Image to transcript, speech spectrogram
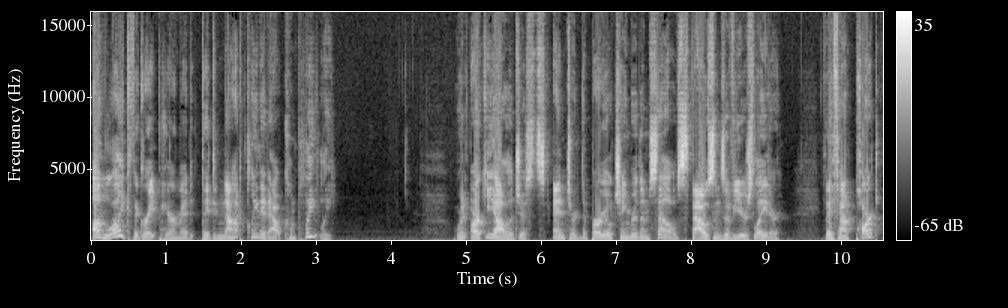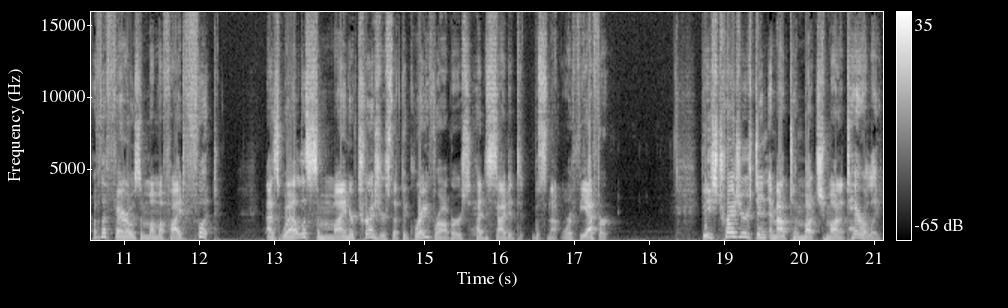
unlike the Great Pyramid, they did not clean it out completely. When archaeologists entered the burial chamber themselves thousands of years later, they found part of the pharaoh's mummified foot, as well as some minor treasures that the grave robbers had decided was not worth the effort. These treasures didn't amount to much monetarily,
